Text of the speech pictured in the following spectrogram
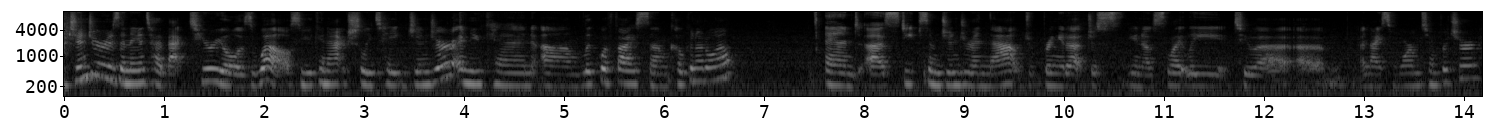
ginger is an antibacterial as well. So you can actually take ginger and you can um, liquefy some coconut oil and uh, steep some ginger in that. Bring it up just you know slightly to a, um, a nice warm temperature,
